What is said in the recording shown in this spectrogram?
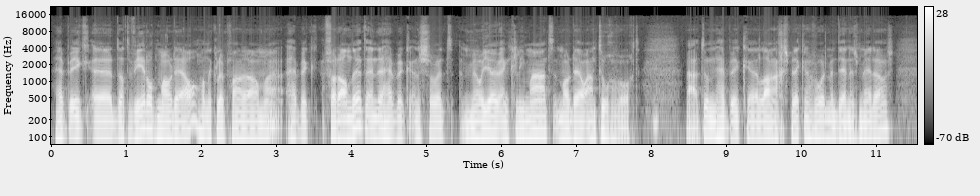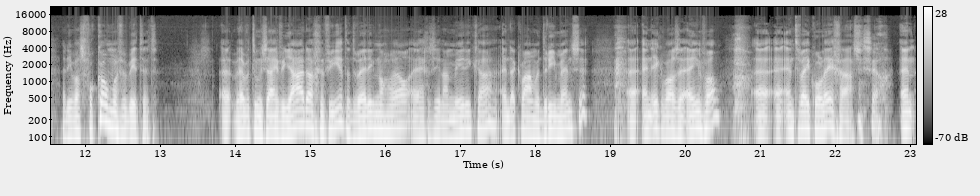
heb ik eh, dat wereldmodel van de Club van Rome heb ik veranderd. En daar heb ik een soort milieu- en klimaatmodel aan toegevoegd. Nou, toen heb ik eh, lange gesprekken gevoerd met Dennis Meadows. En die was volkomen verbitterd. Eh, we hebben toen zijn verjaardag gevierd, dat weet ik nog wel, ergens in Amerika. En daar kwamen drie mensen. Eh, en ik was er één van. Eh, en, twee collega's. Zo. En,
